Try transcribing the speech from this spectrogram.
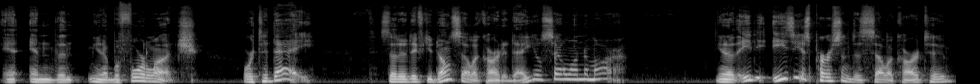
in, in the, you know, before lunch or today, so that if you don't sell a car today, you'll sell one tomorrow. You know, the easiest person to sell a car to,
